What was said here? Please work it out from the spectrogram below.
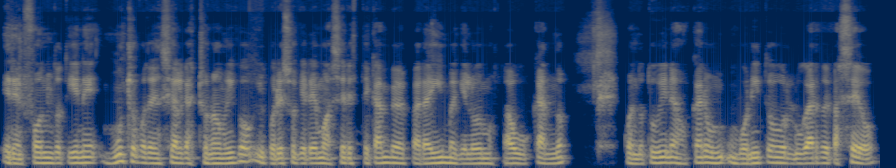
en el fondo tiene mucho potencial gastronómico y por eso queremos hacer este cambio de paradigma que lo hemos estado buscando. Cuando tú vienes a buscar un, un bonito lugar de paseo,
